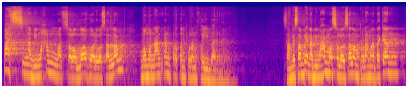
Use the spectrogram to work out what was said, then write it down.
Pas Nabi Muhammad Shallallahu Alaihi Wasallam memenangkan pertempuran Khaybar. Sampai-sampai Nabi Muhammad SAW pernah mengatakan,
